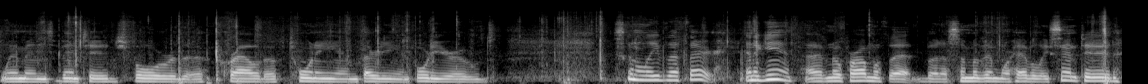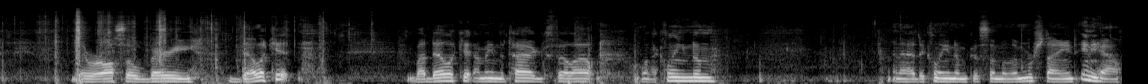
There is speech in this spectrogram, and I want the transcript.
women's vintage for the crowd of 20 and 30 and 40 year olds. Just gonna leave that there. And again, I have no problem with that, but uh, some of them were heavily scented. They were also very delicate. By delicate, I mean the tags fell out when I cleaned them. And I had to clean them because some of them were stained. Anyhow,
